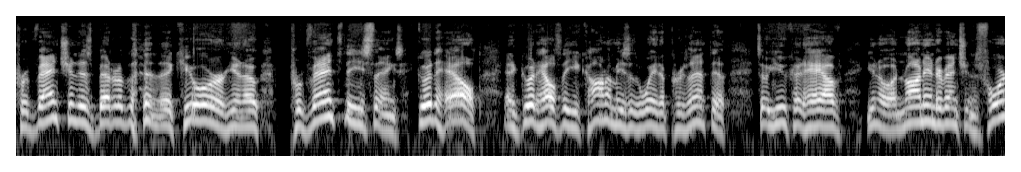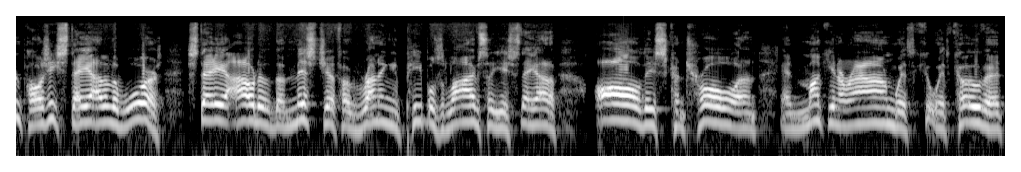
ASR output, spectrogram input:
Prevention is better than the cure. You know, prevent these things. Good health and good healthy economies is a way to prevent this. So you could have, you know, a non-interventionist foreign policy. Stay out of the wars. Stay out of the mischief of running people's lives. So you stay out of all this control and, and monkeying around with, with COVID,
